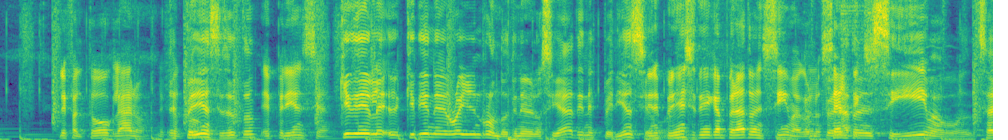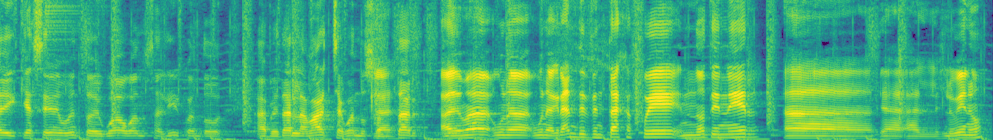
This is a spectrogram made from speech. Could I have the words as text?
Le faltó, claro. Experiencia, ¿cierto? Experiencia. ¿Qué tiene, ¿Qué tiene Rondo? ¿Tiene velocidad? ¿Tiene experiencia? Tiene experiencia, tiene campeonato encima con los Celtics. Campeonato encima, ¿sabe qué hacer en el momento adecuado? Cuándo salir, cuándo apretar la marcha, cuándo soltar. Además, una, una, gran desventaja fue no tener al esloveno.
